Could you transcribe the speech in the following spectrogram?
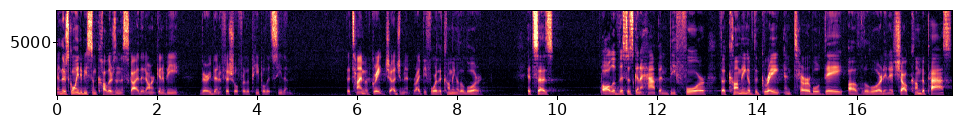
And there's going to be some colors in the sky that aren't going to be very beneficial for the people that see them. The time of great judgment right before the coming of the Lord. It says, all of this is going to happen before the coming of the great and terrible day of the Lord. And it shall come to pass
